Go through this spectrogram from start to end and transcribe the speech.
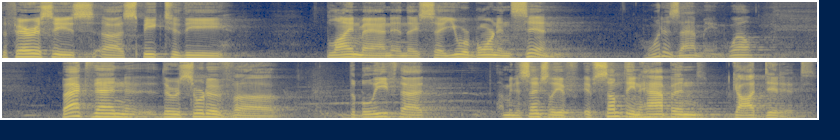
The Pharisees uh, speak to the blind man and they say, You were born in sin. What does that mean? Well, back then, there was sort of uh, the belief that, I mean, essentially, if, if something happened, God did it.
